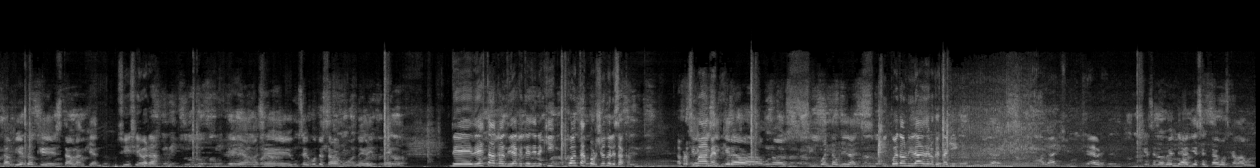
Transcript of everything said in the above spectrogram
Están viendo que está blanqueando. sí, sí, es verdad. Eh, hace un segundo estábamos negro. negro. De, de esta cantidad que usted tiene aquí, ¿cuántas porciones le aquí Aproximadamente. siquiera unos 50 unidades. 50 unidades de lo que está aquí. unidades. Chévere. Que se lo vende a 10 centavos cada uno.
